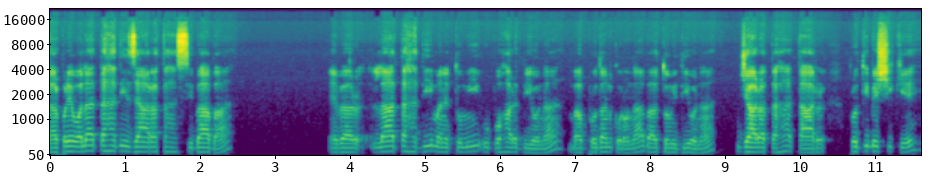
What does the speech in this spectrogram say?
তারপরে ওয়ালা তাহাদি জারা তাহা সিবাবা। এবার লা তাহাদি মানে তুমি উপহার দিও না বা প্রদান করো না বা তুমি দিও না। যারা তাহা তার প্রতিবেশীকে,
